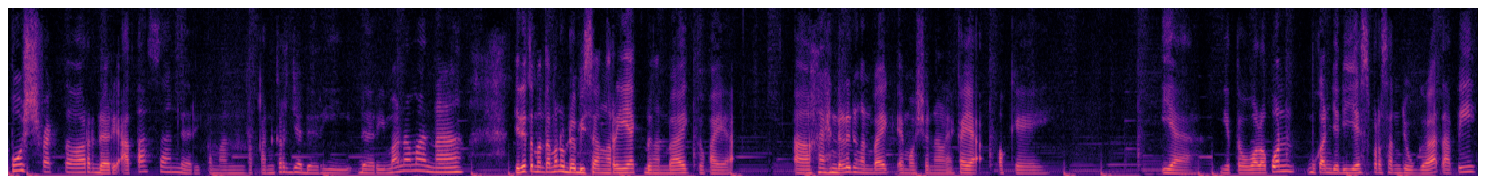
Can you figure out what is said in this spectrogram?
push factor dari atasan, dari teman rekan kerja, dari dari mana-mana. Jadi teman-teman udah bisa ngeriak dengan baik tuh kayak eh, handle dengan baik emosionalnya kayak oke. Iya, gitu. Walaupun bukan jadi yes person juga, tapi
